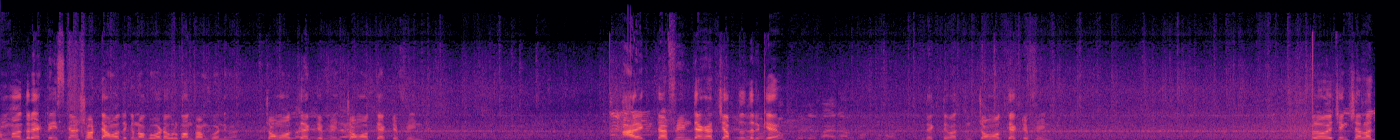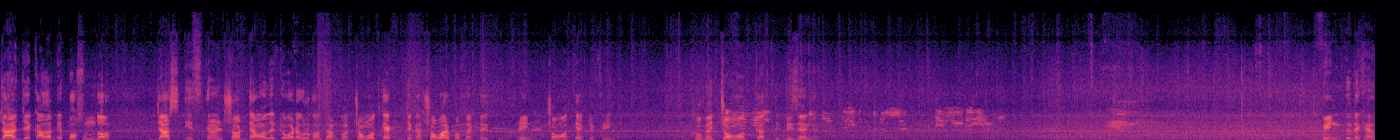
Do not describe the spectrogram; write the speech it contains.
আমাদের একটা স্ক্রিনশট দিয়ে আমাদেরকে নকবাটাগুলো কনফার্ম করে নেবেন। চমৎকার একটি প্রিন্ট চমৎকার একটি প্রিন্ট আরেকটা প্রিন্ট দেখাচ্ছি আপনাদেরকে। দেখতে পাচ্ছেন, চমৎকার একটি প্রিন্ট রয়েছে ইনশাল্লাহ যার যে কালারটি পছন্দ জাস্ট স্ক্রিনশট দিয়ে আমাদেরকে অর্ডারগুলো কনফার্ম করুন। চমৎকার, যেখানে সবার পছন্দ একটি প্রিন্ট চমৎকার একটি প্রিন্ট খুবই চমৎকার ডিজাইনের প্রিন্টটা দেখেন,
